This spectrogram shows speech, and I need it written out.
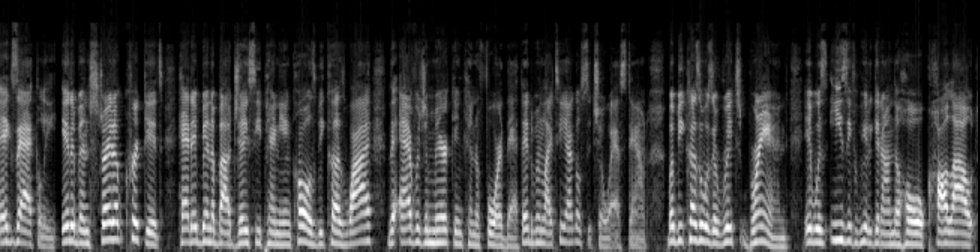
Exactly. It'd have been straight up crickets had it been about J.C. Penney and Kohl's because why? The average American can afford that. They'd have been like, T, I go sit your ass down. But because it was a rich brand, it was easy for people to get on the whole call out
